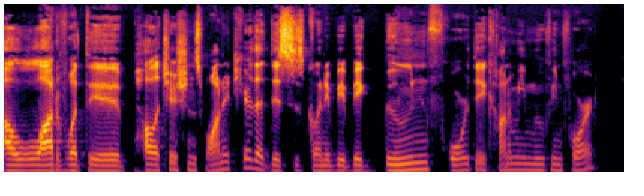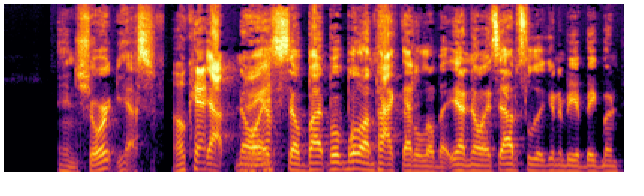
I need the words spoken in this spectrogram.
a lot of what the politicians wanted here, that this is going to be a big boon for the economy moving forward? In short, yes. Okay. Yeah. No. It's, so, but, but we'll unpack that a little bit. Yeah. No, it's absolutely going to be a big one.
